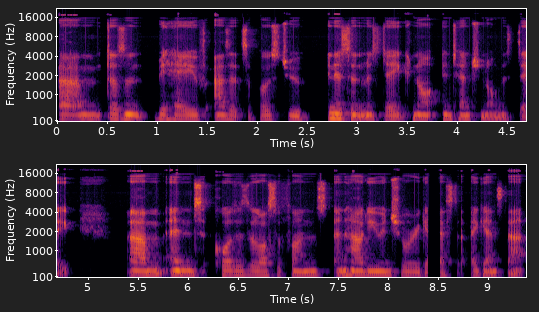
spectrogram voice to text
um, doesn't behave as it's supposed to, innocent mistake, not intentional mistake, um, and causes a loss of funds. And how do you ensure against against that?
